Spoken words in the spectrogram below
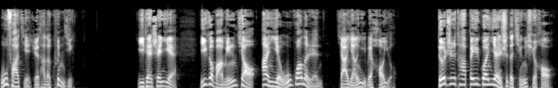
无法解决他的困境。一天深夜，一个网名叫“暗夜无光”的人加杨毅为好友，得知他悲观厌世的情绪后，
